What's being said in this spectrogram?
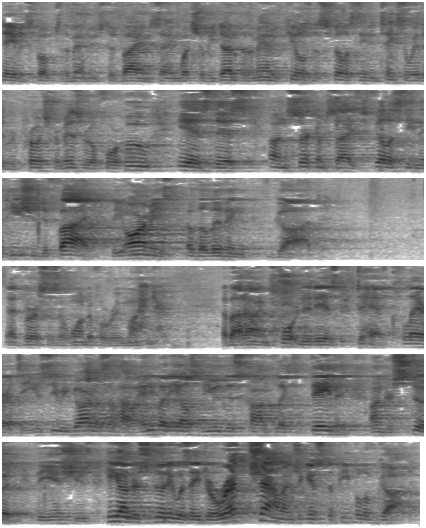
David spoke to the men who stood by him, saying, What shall be done for the man who kills this Philistine and takes away the reproach from Israel? For who is this uncircumcised Philistine that he should defy the armies of the living God? That verse is a wonderful reminder about how important it is to have clarity. You see, regardless of how anybody else viewed this conflict, David understood the issues. He understood it was a direct challenge against the people of God,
